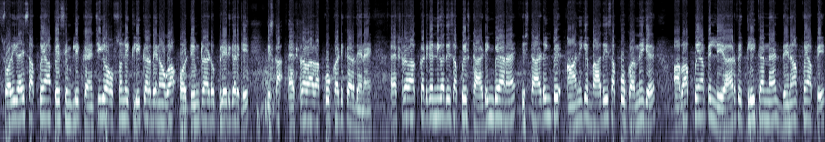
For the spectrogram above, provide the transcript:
सॉरी गाइस आपको यहाँ पे सिंपली कैंची के ऑप्शन में क्लिक कर देना होगा और टिम ट्राइडो प्लेट करके इसका एक्स्ट्रा भाग आपको कट कर देना है। एक्स्ट्रा भाग कट करने का देश आपको स्टार्टिंग पे आना है। स्टार्टिंग पे आने के बाद ही आपको करने के अब आपको यहाँ पे लेयर पे क्लिक करना है। देना आपको यहाँ पे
